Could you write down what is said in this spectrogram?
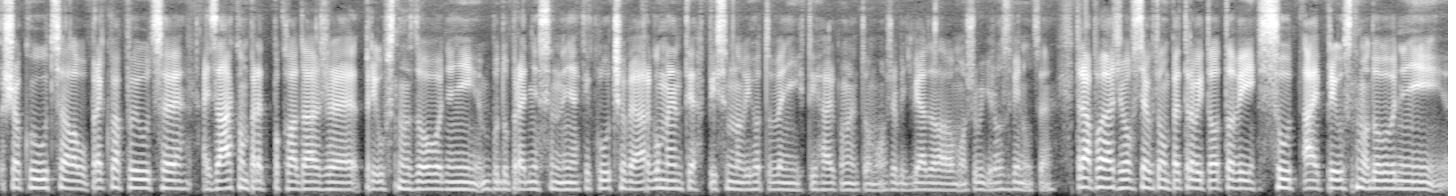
šokujúce alebo prekvapujúce. Aj zákon predpokladá, že pri ústnom zdôvodnení budú prednesené nejaké kľúčové argumenty a v písomnom vyhotovení tých argumentov môže byť viac alebo môže byť rozvinuté. Treba povedať, že vo vzťahu k tomu Petrovi Totovi súd aj pri ústnom odôvodnení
